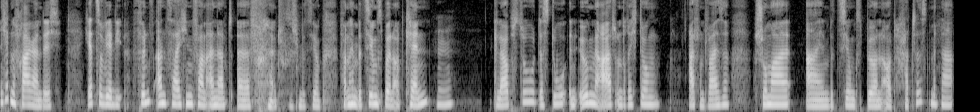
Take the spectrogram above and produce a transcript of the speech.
Ich habe eine Frage an dich. Jetzt, wo wir die fünf Anzeichen von einer, äh, von einer toxischen Beziehung, von einem Beziehungsburnout kennen, Hm. glaubst du, dass du in irgendeiner Art und Richtung, Art und Weise schon mal ein Beziehungsburnout hattest mit einer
